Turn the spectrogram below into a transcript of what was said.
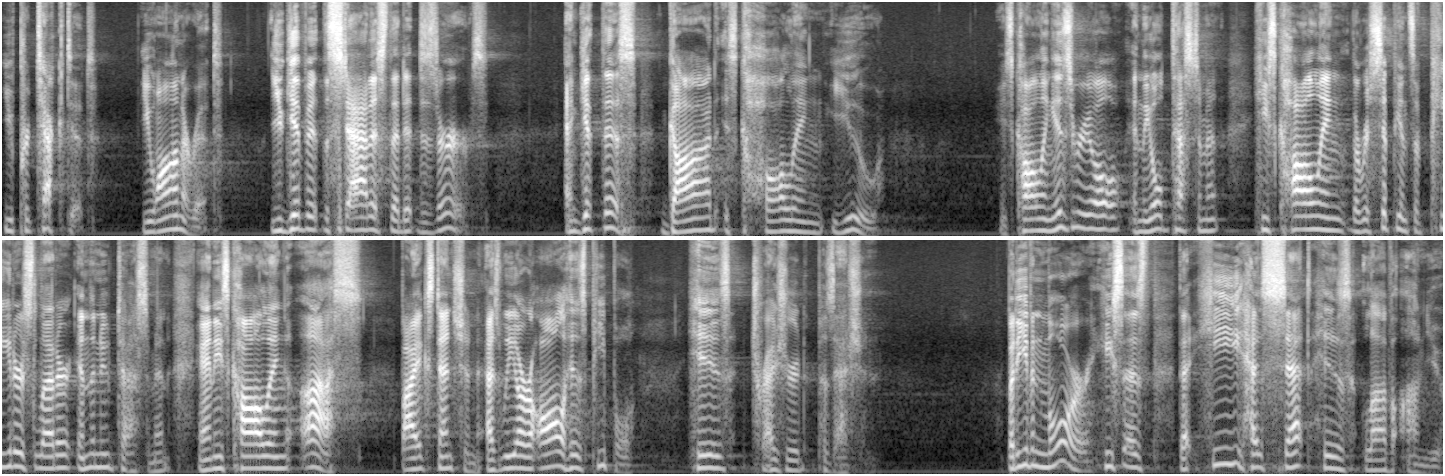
You protect it, you honor it, you give it the status that it deserves. And get this God is calling you. He's calling Israel in the Old Testament. He's calling the recipients of Peter's letter in the New Testament. And he's calling us by extension, as we are all his people his treasured possession. But even more, he says that he has set his love on you.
